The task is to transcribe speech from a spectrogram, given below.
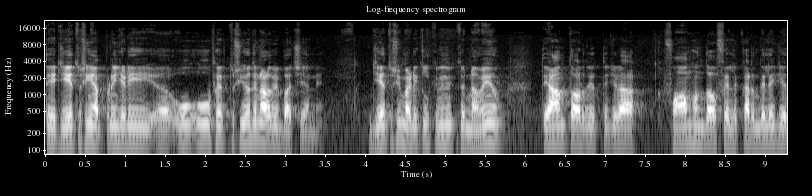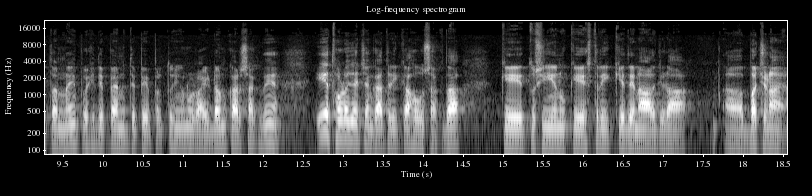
ਤੇ ਜੇ ਤੁਸੀਂ ਆਪਣੀ ਜਿਹੜੀ ਉਹ ਉਹ ਫਿਰ ਤੁਸੀਂ ਉਹਦੇ ਨਾਲ ਵੀ ਬਚ ਜਾਂਦੇ ਜੇ ਤੁਸੀਂ ਮੈਡੀਕਲ ਕਲੀਨਿਕ ਤੋਂ ਨਵੇਂ ਹੋ ਤੇ ਆਮ ਤੌਰ ਦੇ ਉੱਤੇ ਜਿਹੜਾ ਫਾਰਮ ਹੁੰਦਾ ਉਹ ਫਿਲ ਕਰਨ ਦੇ ਲਈ ਜੇ ਤੁਹਾਨੂੰ ਨਹੀਂ ਪੁੱਛਦੇ ਪੈਨ ਤੇ ਪੇਪਰ ਤੁਸੀਂ ਉਹਨੂੰ ਰਾਈਟ ਡਾਊਨ ਕਰ ਸਕਦੇ ਆ। ਇਹ ਥੋੜਾ ਜਿਹਾ ਚੰਗਾ ਤਰੀਕਾ ਹੋ ਸਕਦਾ ਕਿ ਤੁਸੀਂ ਇਹਨੂੰ ਕਿਸ ਤਰੀਕੇ ਦੇ ਨਾਲ ਜਿਹੜਾ ਬਚਣਾ ਆ।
